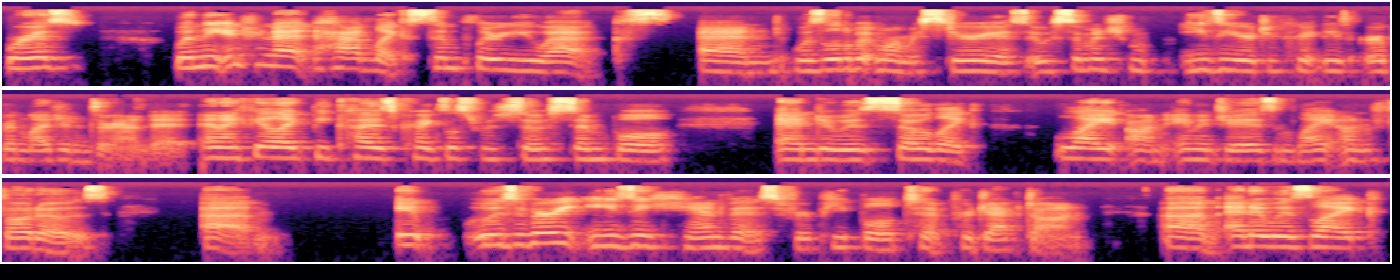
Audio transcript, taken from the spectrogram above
Whereas when the internet had like simpler UX and was a little bit more mysterious, it was so much easier to create these urban legends around it. And I feel like because Craigslist was so simple and it was so like light on images and light on photos, um, it, it was a very easy canvas for people to project on. Um, and it was like,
